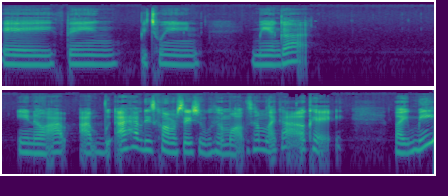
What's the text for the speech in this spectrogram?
a thing between me and God. You know, I I, I have these conversations with him all the time. I'm like, ah, okay, like me,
